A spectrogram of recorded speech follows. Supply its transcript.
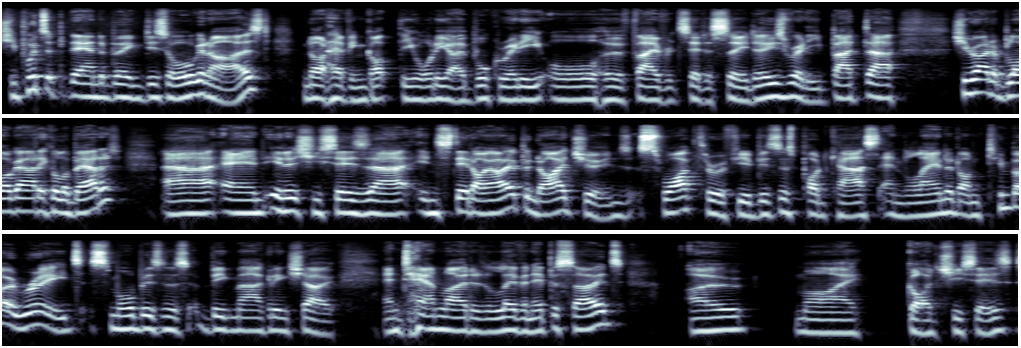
She puts it down to being disorganized, not having got the audio book ready or her favorite set of CDs ready. But uh, she wrote a blog article about it. Uh, and in it, she says, uh, Instead, I opened iTunes, swiped through a few business podcasts, and landed on Timbo Reed's Small Business Big Marketing Show and downloaded 11 episodes. Oh my God, she says,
